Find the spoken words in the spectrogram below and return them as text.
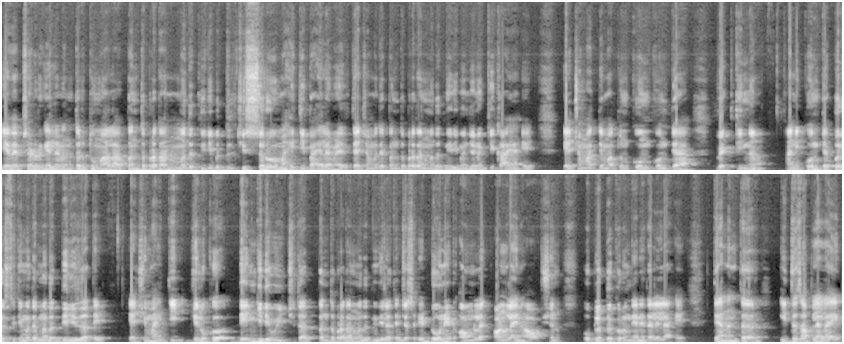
या वेबसाईटवर गेल्यानंतर तुम्हाला पंतप्रधान मदत निधीबद्दलची सर्व माहिती पाहायला मिळेल. त्याच्यामध्ये पंतप्रधान मदत निधी म्हणजे नक्की काय आहे? याच्या माध्यमातून कोणकोणत्या व्यक्तींना आणि कोणत्या परिस्थितीमध्ये मदत दिली जाते याची माहिती जे लोक देणगी देऊ इच्छितात पंतप्रधान मदत निधीला त्यांच्यासाठी डोनेट ऑनलाईन हा ऑप्शन उपलब्ध करून देण्यात आलेला आहे. त्यानंतर इथंच आपल्याला एक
